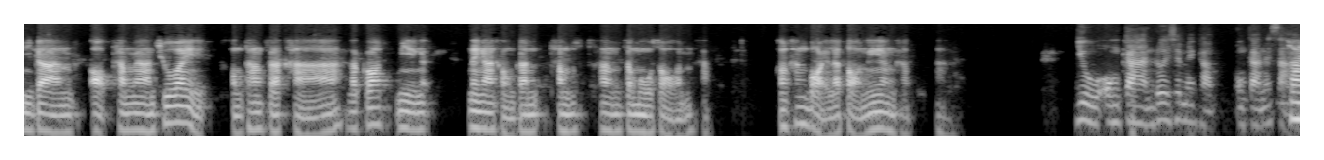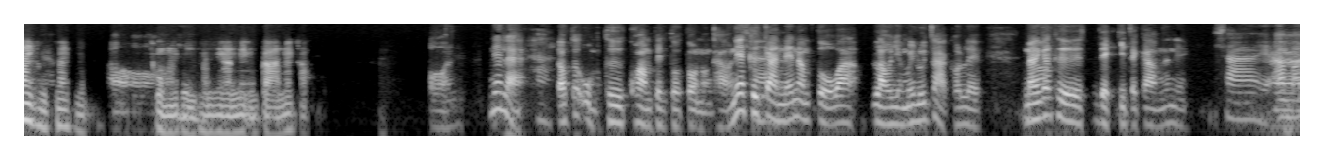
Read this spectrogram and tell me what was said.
มีการออกทำงานช่วยของทางสาขา แล้วก็มีในงานของการทำทางสโมสรครับ ค่อนข้างบ่อยและต่อเนื่องครับอ่าอยู่องค์การด้วยใช่ไหมครับ องค์การนักศึกษาใช่ครับใช่ครับอ๋อผมผมทำงานในองค์การด้วยครับอ๋อ เนี่ยแหละค่ะดรอุ่มคือความเป็นตัวตนของเขาเนี่ยคือใช่การแนะนำตัวว่าเรายังไม่รู้จักเขาเลย นั่นเนอะก็คือเด็กกิจกรรมนั่นเองใช่อ่าอะมา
